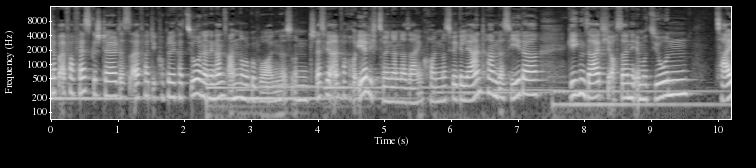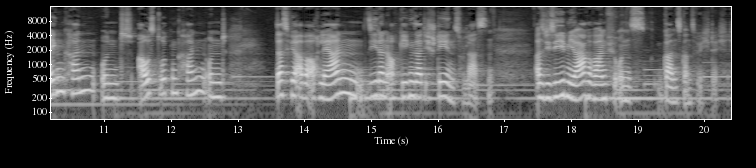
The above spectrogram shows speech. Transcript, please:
Ich habe einfach festgestellt, dass einfach die Kommunikation eine ganz andere geworden ist und dass wir einfach auch ehrlich zueinander sein konnten, dass wir gelernt haben, dass jeder gegenseitig auch seine Emotionen zeigen kann und ausdrücken kann und dass wir aber auch lernen, sie dann auch gegenseitig stehen zu lassen. Also die sieben Jahre waren für uns ganz, ganz wichtig.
